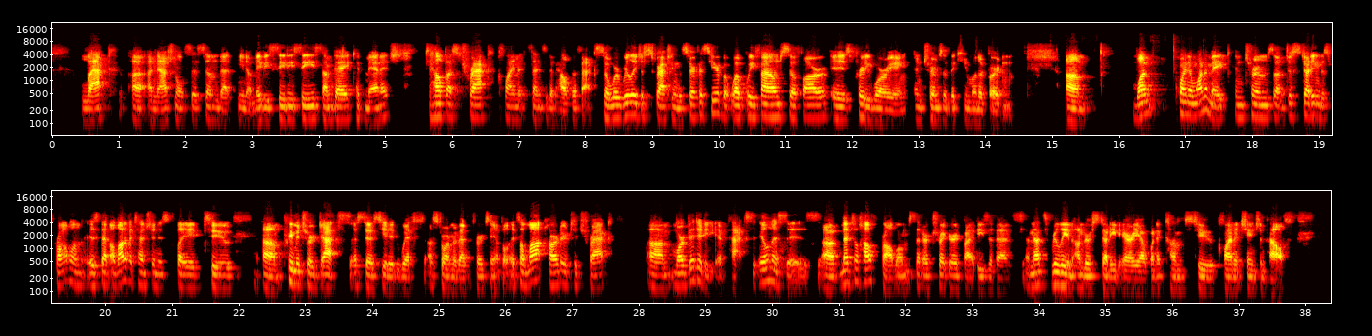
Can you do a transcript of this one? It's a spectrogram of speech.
lack a national system that, you know, maybe CDC someday could manage to help us track climate sensitive health effects. So we're really just scratching the surface here, but what we found so far is pretty worrying in terms of the cumulative burden. Um, one point I want to make in terms of just studying this problem is that a lot of attention is played to um, premature deaths associated with a storm event, for example. It's a lot harder to track um, morbidity impacts, illnesses, uh, mental health problems that are triggered by these events. And that's really an understudied area when it comes to climate change and health.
